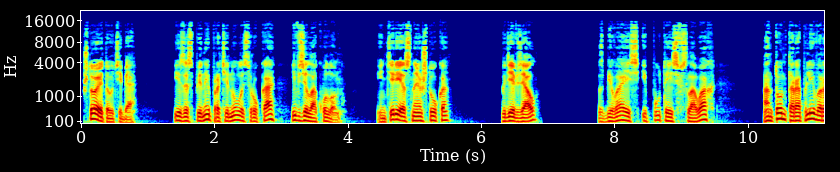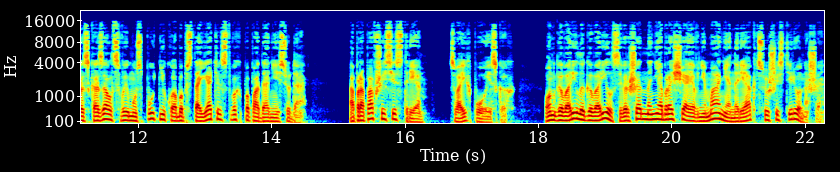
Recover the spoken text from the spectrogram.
«Что это у тебя?» Из-за спины протянулась рука и взяла кулон. «Интересная штука. Где взял?» Сбиваясь и путаясь в словах, Антон торопливо рассказал своему спутнику об обстоятельствах попадания сюда, о пропавшей сестре, своих поисках. Он говорил и говорил, совершенно не обращая внимания на реакцию шестереныша.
